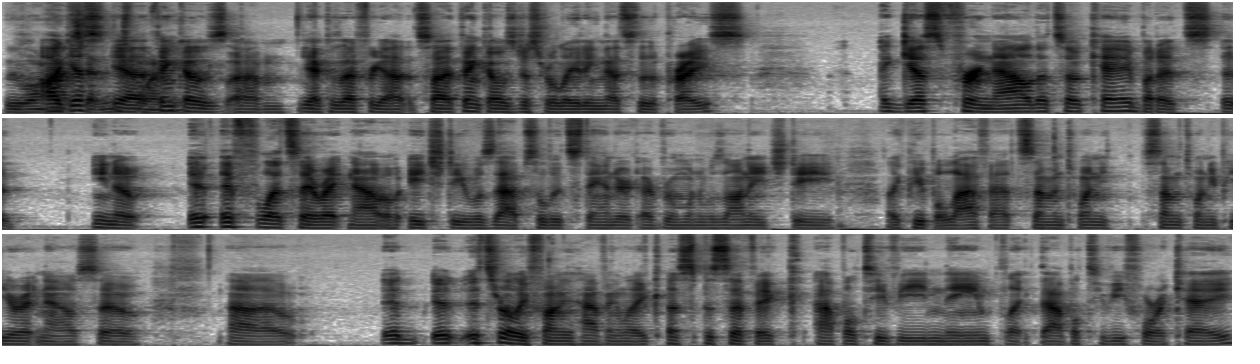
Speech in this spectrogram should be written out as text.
We won't. I guess yeah. I think I was um yeah because I forgot. So I think I was just relating that to the price. I guess for now that's okay, but it's it, you know if, if let's say right now HD was absolute standard, everyone was on HD. Like people laugh at 720 720p right now. So uh, it, it it's really funny having like a specific Apple TV named like the Apple TV 4K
